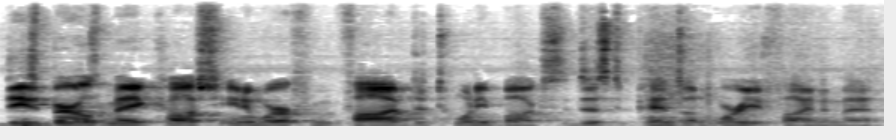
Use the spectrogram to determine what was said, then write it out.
these barrels may cost you anywhere from five to 20 bucks. It just depends on where you find them at.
